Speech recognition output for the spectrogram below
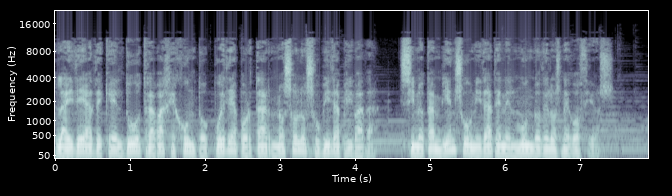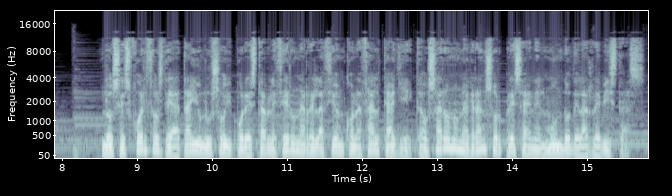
La idea de que el dúo trabaje junto puede aportar no solo su vida privada, sino también su unidad en el mundo de los negocios. Los esfuerzos de Atay Ulusoy por establecer una relación con Azal Calle causaron una gran sorpresa en el mundo de las revistas.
